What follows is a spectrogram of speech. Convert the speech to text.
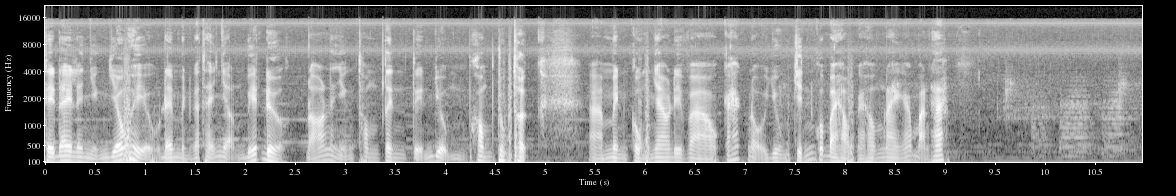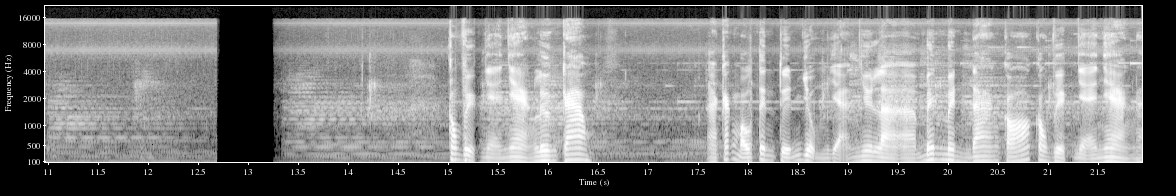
Thì đây là những dấu hiệu để mình có thể nhận biết được. Đó là những thông tin tuyển dụng không trung thực. À, mình cùng nhau đi vào các nội dung chính của bài học ngày hôm nay các bạn ha. Công việc nhẹ nhàng lương cao. À, các mẫu tin tuyển dụng dạng như là à, bên mình đang có công việc nhẹ nhàng nè.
